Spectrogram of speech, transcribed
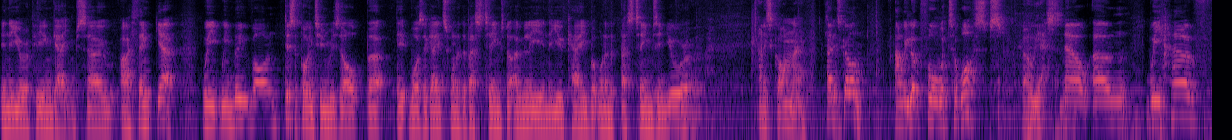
in the European game. So I think, yeah, we, we move on. Disappointing result, but it was against one of the best teams, not only in the UK, but one of the best teams in Europe. And it's gone now. And it's gone. And we look forward to Wasps. Oh yes. Now, um, we have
